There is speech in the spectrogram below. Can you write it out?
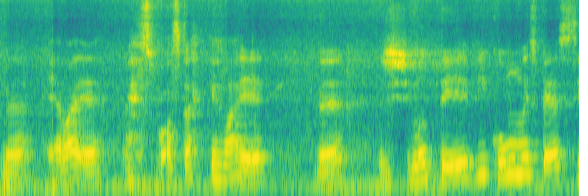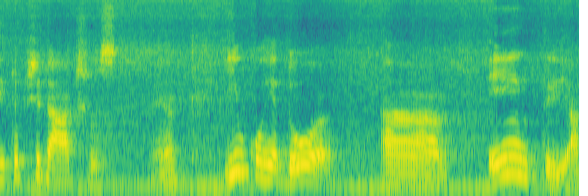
Né? Ela é. A resposta é ela é. Né? A gente manteve como uma espécie Cyclops Né? E o corredor a, entre a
